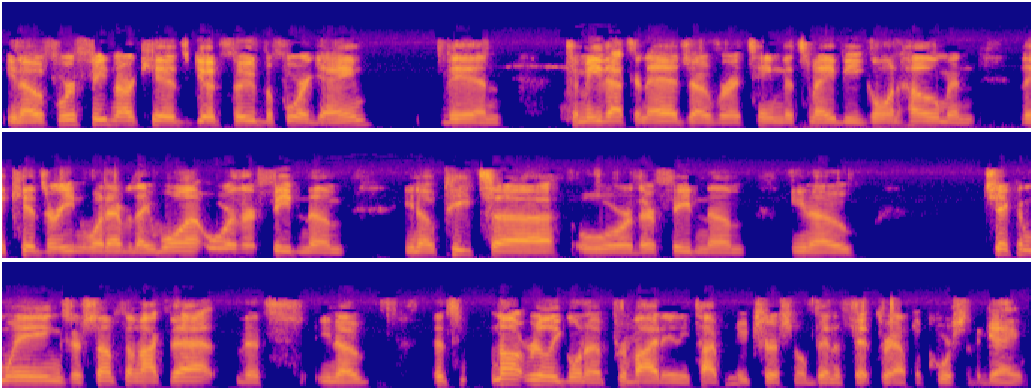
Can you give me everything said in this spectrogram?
you know, if we're feeding our kids good food before a game, then to me, that's an edge over a team that's maybe going home and the kids are eating whatever they want, or they're feeding them, you know, pizza, or they're feeding them, you know, chicken wings or something like that. That's, you know, that's not really going to provide any type of nutritional benefit throughout the course of the game.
